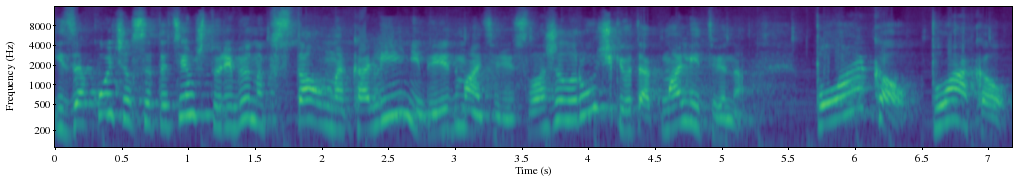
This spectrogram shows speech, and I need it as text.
и закончилось это тем, что ребенок встал на колени перед матерью, сложил ручки вот так молитвенно, плакал, плакал,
